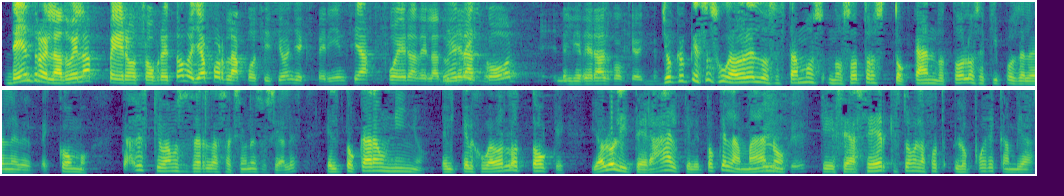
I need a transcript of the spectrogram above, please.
dentro de la duela, pero sobre todo ya por la posición y experiencia fuera de la duela con el liderazgo que hoy. Yo creo que esos jugadores los estamos nosotros tocando, todos los equipos del NBP. ¿Cómo? Cada vez que vamos a hacer las acciones sociales, el tocar a un niño, el que el jugador lo toque, y hablo literal, que le toque la mano, que se acerque, que se tome la foto, lo puede cambiar.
